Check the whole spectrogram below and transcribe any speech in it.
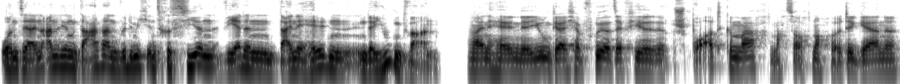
Und in Anlehnung daran würde mich interessieren, wer denn deine Helden in der Jugend waren. Meine Helden der Jugend, ja, ich habe früher sehr viel Sport gemacht, mache es auch noch heute gerne,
